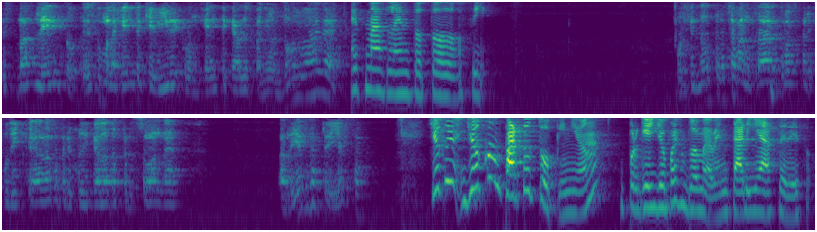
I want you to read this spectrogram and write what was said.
Es más lento. Es como la gente que vive con gente que habla español. No lo hagas. Es más lento todo, sí. Porque no te vas a avanzar, te vas a perjudicar, vas a perjudicar a la otra persona. Arriesgate, y ya está. Yo, yo comparto tu opinión, porque yo, por ejemplo, me aventaría a hacer eso.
